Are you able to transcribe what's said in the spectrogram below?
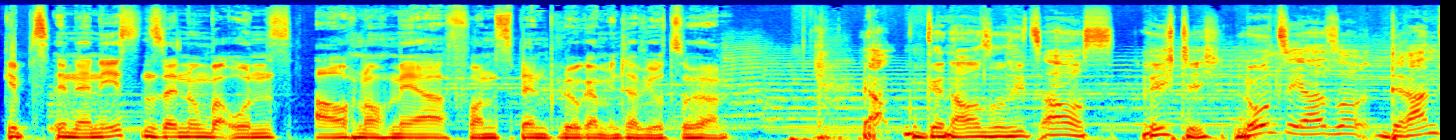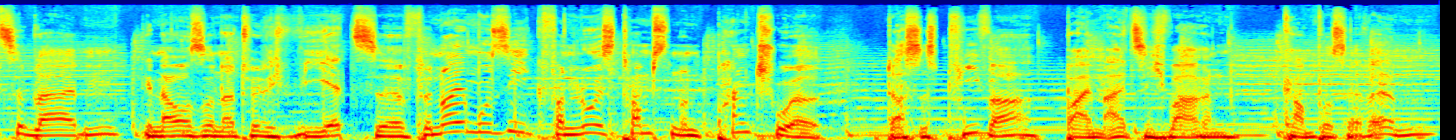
gibt's in der nächsten Sendung bei uns auch noch mehr von Sven Plöger im Interview zu hören. Ja, genau so sieht's aus. Richtig. Lohnt sich also, dran zu bleiben. Genauso natürlich wie jetzt äh, für neue Musik von Louis Thompson und Punctual. Das ist Fever beim einzig wahren Campus FM.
